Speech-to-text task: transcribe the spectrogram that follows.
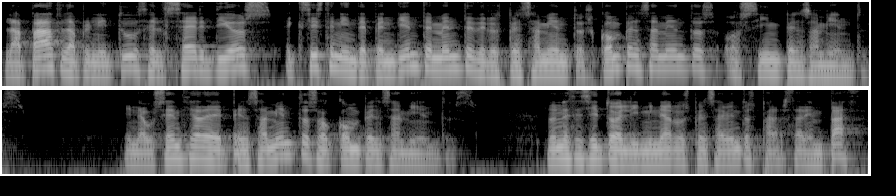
La paz, la plenitud, el ser Dios existen independientemente de los pensamientos, con pensamientos o sin pensamientos, en ausencia de pensamientos o con pensamientos. No necesito eliminar los pensamientos para estar en paz.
